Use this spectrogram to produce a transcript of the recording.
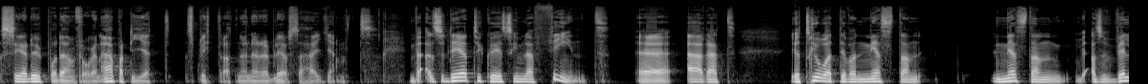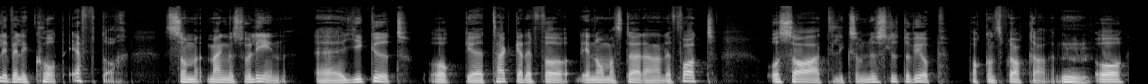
ser du på den frågan? Är partiet splittrat nu när det blev så här jämnt? Alltså det jag tycker är så himla fint eh, är att jag tror att det var nästan, nästan alltså väldigt, väldigt kort efter som Magnus Wåhlin eh, gick ut och eh, tackade för det enorma stöd han hade fått och sa att liksom, nu slutar vi upp bakom språkrören. Mm. Och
